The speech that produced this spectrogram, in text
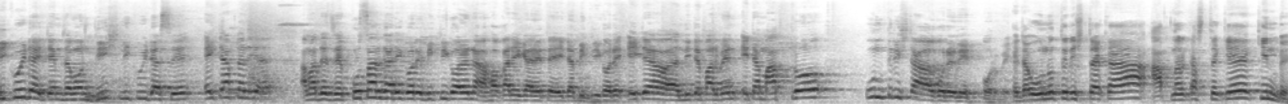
লিকুইড আইটেম যেমন ডিশ লিকুইড আছে। এইটা আপনার আমাদের যে প্রচার গাড়ি করে বিক্রি করে না হকারি গাড়িতে এটা বিক্রি করে এইটা নিতে পারবেন। এটা মাত্র উনত্রিশ টাকা করে রেট পড়বে। এটা উনত্রিশ টাকা আপনার কাছ থেকে কিনবে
